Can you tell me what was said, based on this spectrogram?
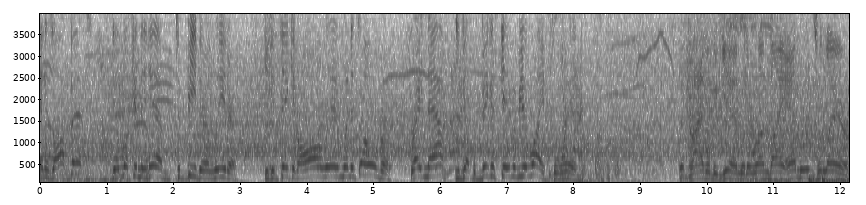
and his offense, they're looking to him to be their leader. You can take it all in when it's over. Right now, you've got the biggest game of your life to win. The drive will begin with a run by Edwards-Helaire.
